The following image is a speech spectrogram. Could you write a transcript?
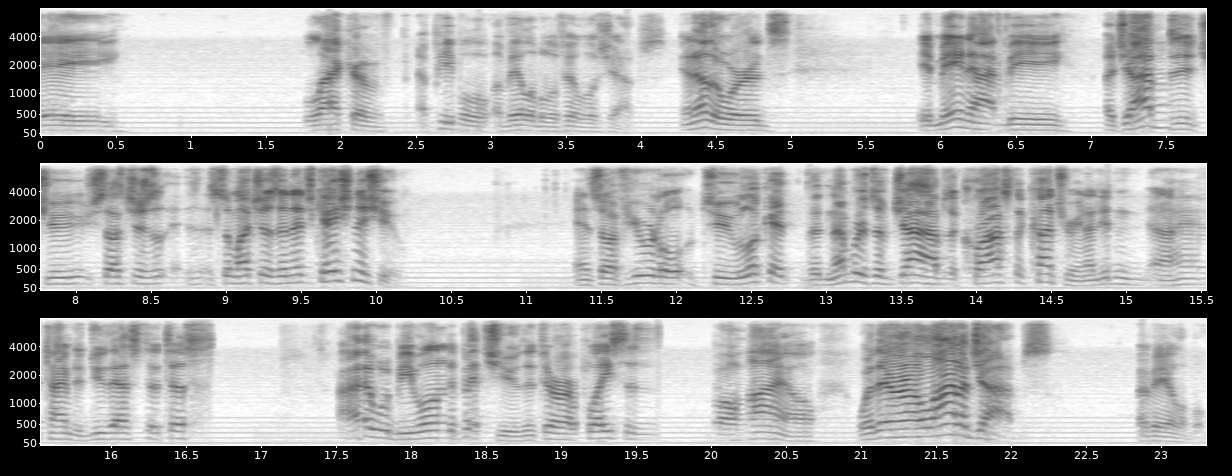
a lack of people available to fill those jobs. In other words, it may not be a job issue such as so much as an education issue. And so, if you were to, to look at the numbers of jobs across the country, and I didn't uh, have time to do that statistic, I would be willing to bet you that there are places in Ohio where there are a lot of jobs available.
